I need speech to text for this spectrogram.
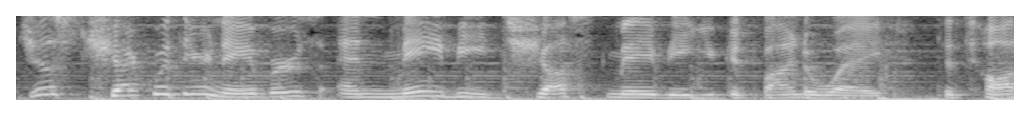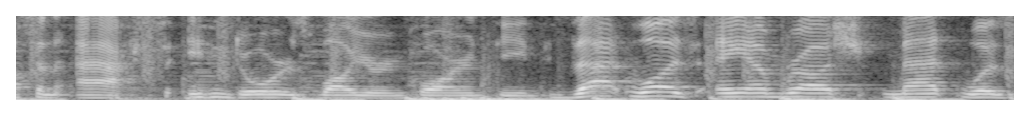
just check with your neighbors, and maybe, just maybe, you could find a way to toss an axe indoors while you're in quarantine. That was AM Rush. Matt was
